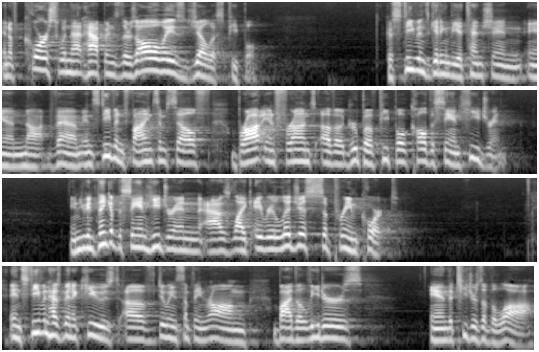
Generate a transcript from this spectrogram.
And of course, when that happens, there's always jealous people. Because Stephen's getting the attention and not them. And Stephen finds himself brought in front of a group of people called the Sanhedrin. And you can think of the Sanhedrin as like a religious Supreme Court. And Stephen has been accused of doing something wrong by the leaders and the teachers of the law,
